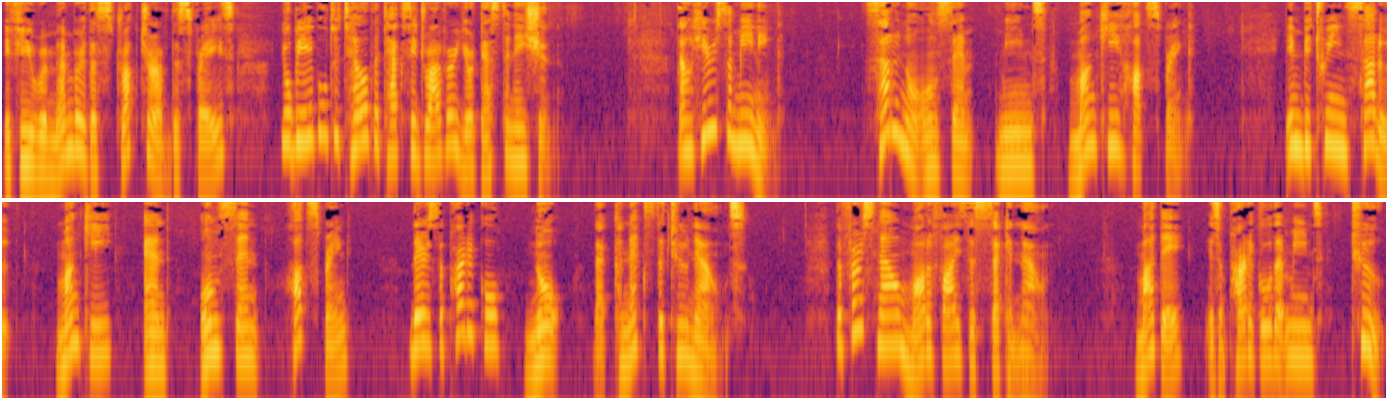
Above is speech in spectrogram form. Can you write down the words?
If you remember the structure of this phrase, you'll be able to tell the taxi driver your destination. Now here's the meaning. Saru no onsen means monkey hot spring. In between saru, monkey, and onsen, hot spring, there's the particle no that connects the two nouns. The first noun modifies the second noun. Made is a particle that means to.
